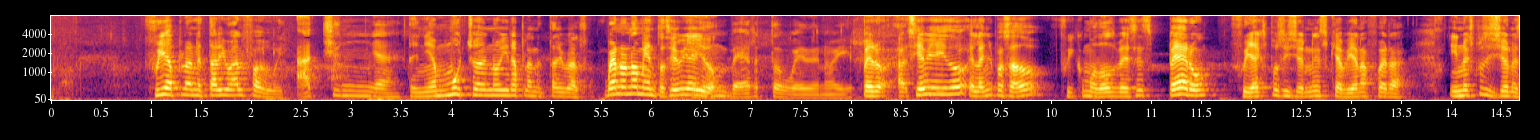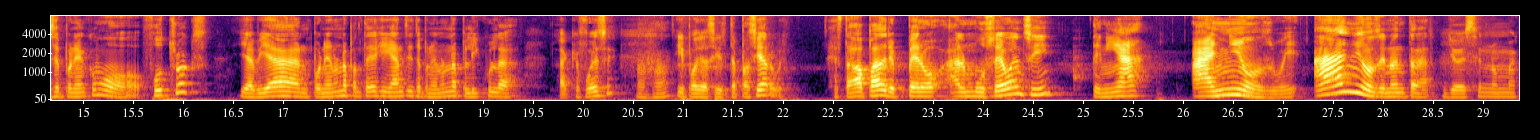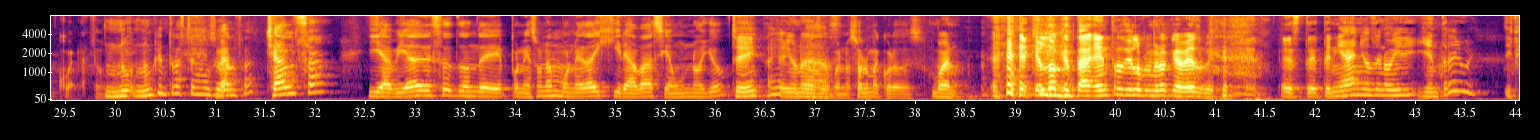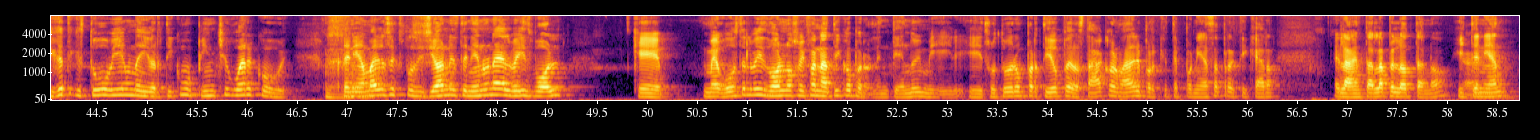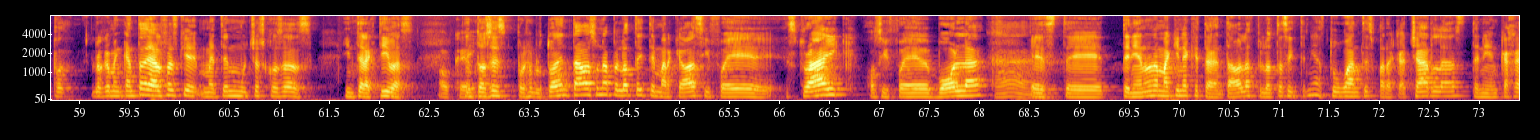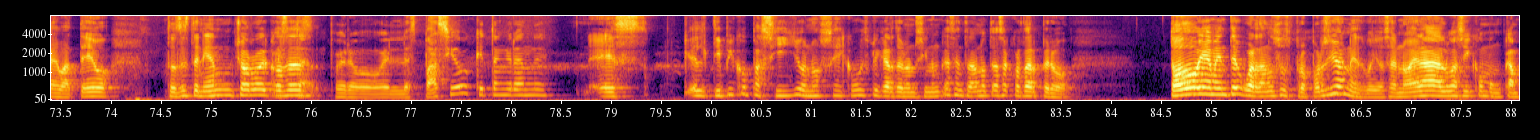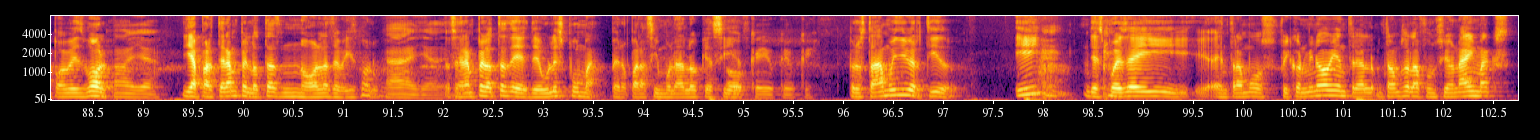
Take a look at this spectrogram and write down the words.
Fui a Planetario Alfa, güey. Ah, chinga. Tenía mucho de no ir a Planetario Alfa. Bueno, no miento, sí había ido. Humberto, güey, de no ir. Pero ah, sí había ido el año pasado, fui como dos veces, pero fui a exposiciones que habían afuera. Y no exposiciones, se ponían como food trucks y habían, ponían una pantalla gigante y te ponían una película, la que fuese, Ajá. y podías irte a pasear, güey. Estaba padre, pero al museo en sí tenía años, güey, años de no entrar. Yo ese no me acuerdo. Nu- ¿Nunca entraste al Museo Me- Alfa? Chanza y había de esas donde ponías una moneda y giraba hacia un hoyo. Sí, ahí hay una de Ah, esas. bueno, solo me acuerdo de eso. Bueno, que es lo que está, entras y es lo primero que ves, güey. Este, tenía años de no ir y entré, güey. Y fíjate que estuvo bien, me divertí como pinche huerco, güey. Tenían varias exposiciones, tenían una del béisbol, que me gusta el béisbol, no soy fanático, pero le entiendo y, y- y disfruto ver un partido, pero estaba con madre porque te ponías a practicar el aventar la pelota, ¿no? Y tenían, pues, lo que me encanta de Alfa es que meten muchas cosas interactivas. Ok. Entonces, por ejemplo, tú aventabas una pelota y te marcaba si fue strike o si fue bola. Ah. Este, tenían una máquina que te aventaba las pelotas y tenías tú guantes para cacharlas, tenían caja de bateo. Entonces tenían un chorro de cosas. Está- Pero el espacio, ¿qué tan grande? Es el típico pasillo, no sé cómo explicártelo. Si nunca has entrado no te vas a acordar, pero todo obviamente guardando sus proporciones, güey. O sea, no era algo así como un campo de béisbol. Ah, ya. Y aparte eran pelotas no las de béisbol, güey. Ah, ya. O sea, eran pelotas de, de hula espuma, pero para simular lo que hacías. Ok, ok, ok. Pero estaba muy divertido. Y después de ahí entramos, fui con mi novia, entré a la- entramos a la función IMAX,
